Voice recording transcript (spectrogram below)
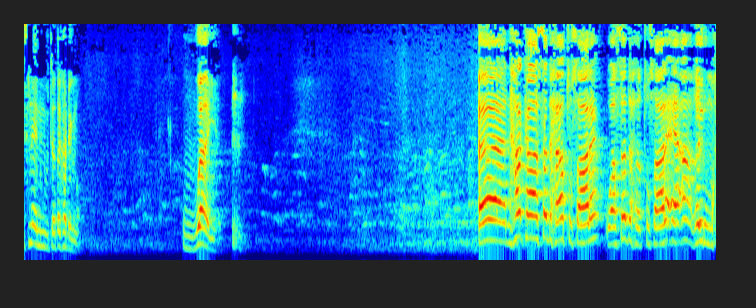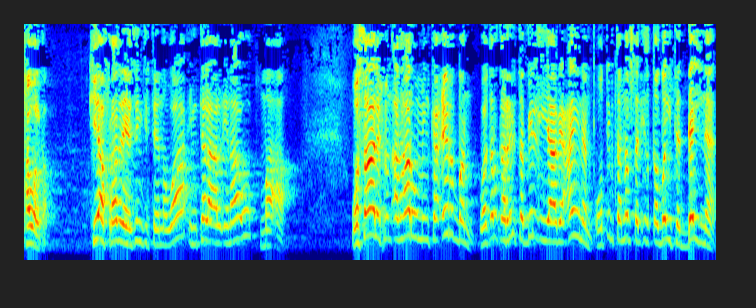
isna aynu mubtada ka dhigno waaya halkaa saddexda tusaale waa saddexda tusaale ee ah hayru muxawalka. Kii afraad ad haysan jirteenna waa imtala alinaau maa. Wasaalixun adharu minka cirdan waqad qarirta biliyaabi caynan watibta nafsan id qadayta dayna.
